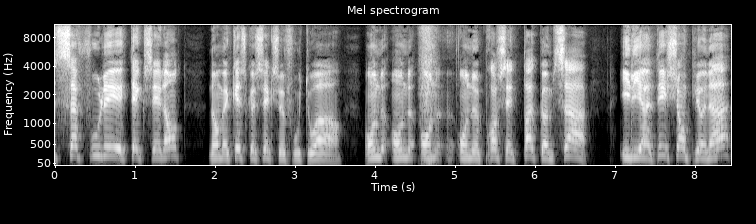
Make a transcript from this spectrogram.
sa foulée est excellente. Non mais qu'est-ce que c'est que ce foutoir? On, ne- procède pas comme ça. Il y a des championnats,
